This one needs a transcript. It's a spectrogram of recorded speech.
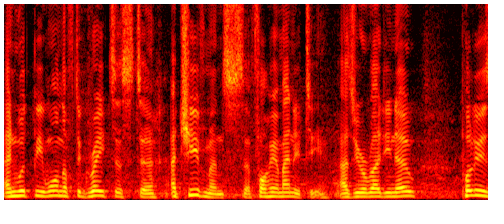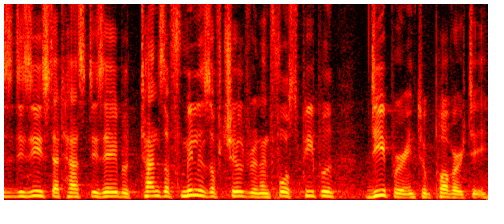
and would be one of the greatest uh, achievements for humanity. As you already know, polio is a disease that has disabled tens of millions of children and forced people deeper into poverty.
